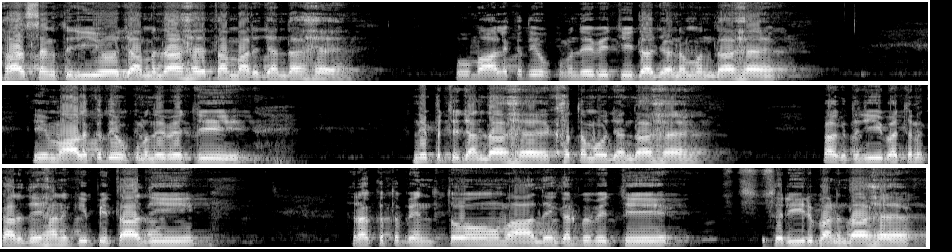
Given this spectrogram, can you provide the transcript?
ਸਾਧ ਸੰਗਤ ਜੀਓ, ਜੰਮਦਾ ਹੈ ਤਾਂ ਮਰ ਜਾਂਦਾ ਹੈ। ਉਹ ਮਾਲਕ ਦੇ ਹੁਕਮ ਦੇ ਵਿੱਚ ਹੀ ਦਾ ਜਨਮ ਹੁੰਦਾ ਹੈ। ਇਹ ਮਾਲਕ ਦੇ ਹੁਕਮ ਦੇ ਵਿੱਚ ਹੀ ਨਿਪਟ ਜਾਂਦਾ ਹੈ, ਖਤਮ ਹੋ ਜਾਂਦਾ ਹੈ। ਭਗਤ ਜੀ ਬਚਨ ਕਰਦੇ ਹਨ ਕਿ ਪਿਤਾ ਦੀ ਰਕਤ ਬਿੰਦ ਤੋਂ ਮਾਂ ਦੇ ਗਰਭ ਵਿੱਚ ਸਰੀਰ ਬਣਦਾ ਹੈ।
